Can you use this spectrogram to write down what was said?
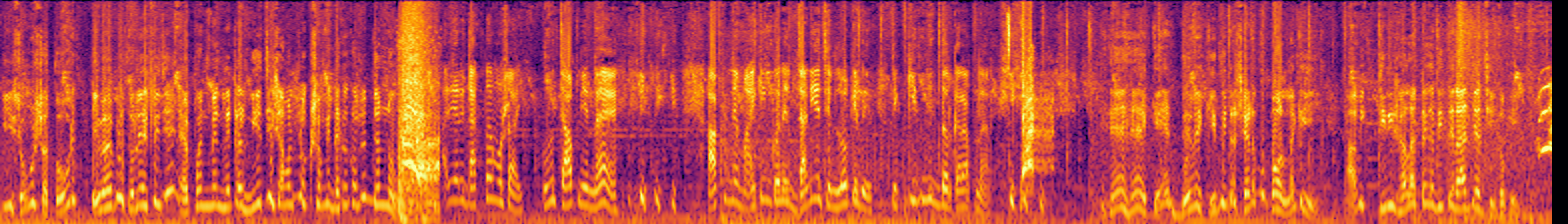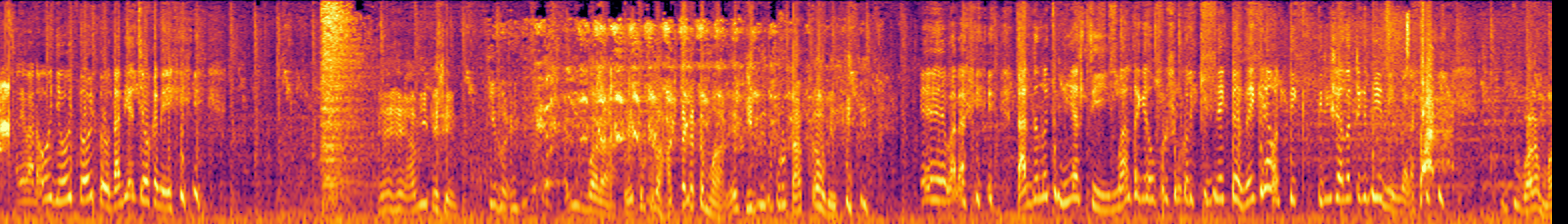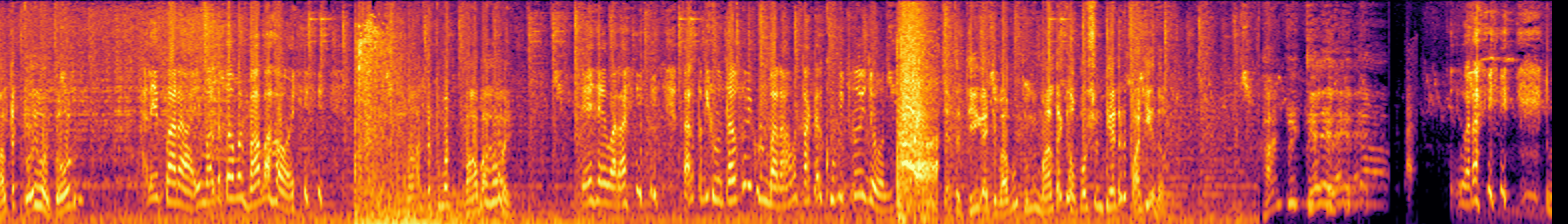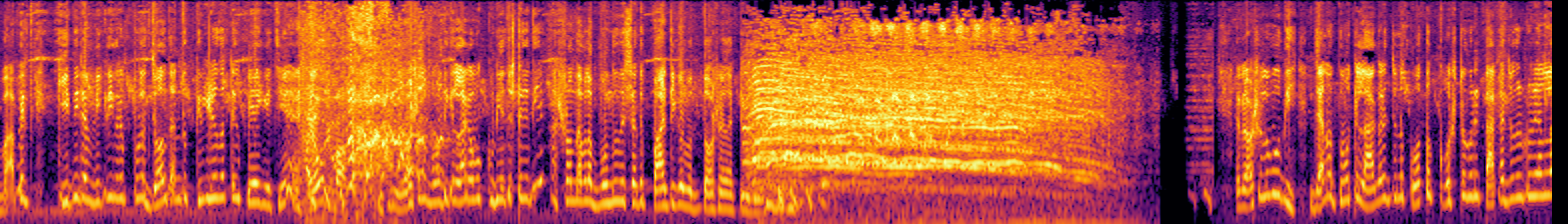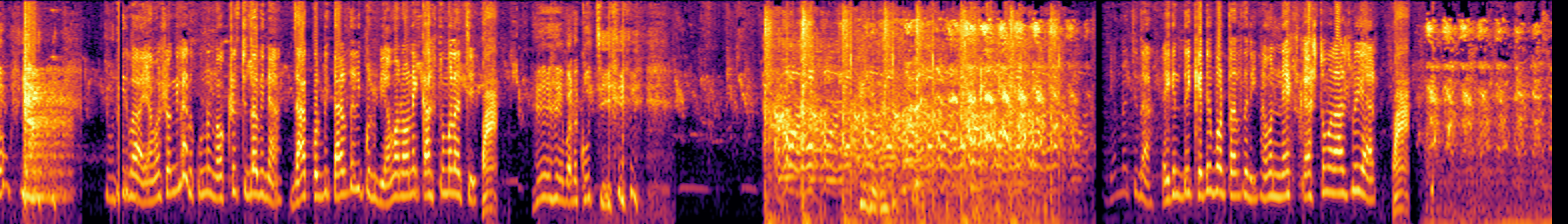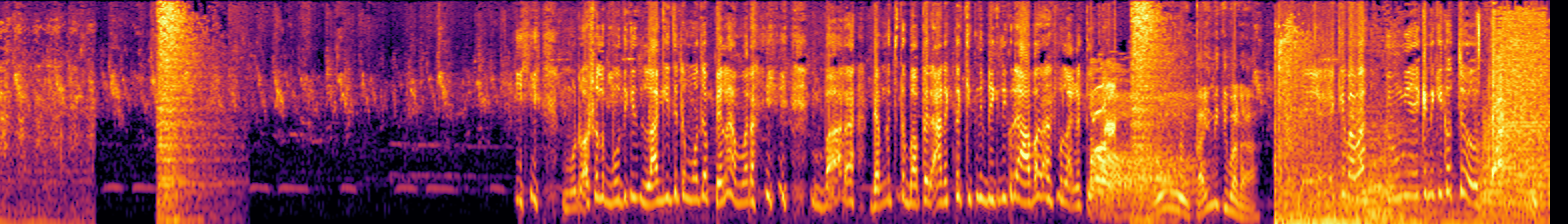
কি সমস্যা তোর? এভাবে চলে আসলি যে অ্যাপয়েন্টমেন্ট লেটার নিয়েছিস আমার লোক সঙ্গে দেখা করার জন্য? আরে ডাক্তার মশাই কোনো চাপ নিয়ে নেয় আপনি না মাইকিং করে জানিয়েছেন লোকেদের যে কিডনির দরকার আপনার। হ্যাঁ হ্যাঁ কে দেবে? কিডনিটা সেটা তো বল নাকি? আমি তিরিশ হাজার টাকা দিতে রাজি আছি তোকে। আরে এবার ওই যে ওই তো ওই তো দাঁড়িয়ে আছে ওখানে। হ্যাঁ হ্যাঁ আমি পেশেন্ট কি আরে বাড়া এ তো পুরো হাট্টা কাট্টা মাল এর কিডনি তো পুরো টাটকা হবে। বাড়া তার জন্য তো নিয়ে আসছি। মালটাকে অপারেশন করে কিডনি একটা রেখে আমার ঠিক তিরিশ হাজার টাকা দিয়ে দিন বাড়া। কিন্তু বাড়া মালটা কে হয় তোর? আরে বাড়া এই মালটা তো আমার বাবা হয়। মালটা তোমার বাবা হয়? হ্যাঁ হ্যাঁ বাড়া তাড়াতাড়ি করুন তাড়াতাড়ি করুন বাড়া আমার টাকার খুবই প্রয়োজন। আচ্ছা ঠিক আছে বাবু তুমি মালটাকে অপারেশন থিয়েটারে পাঠিয়ে দাও। বাড়া বাপের কিডনিটা বিক্রি করে পুরো জল দান তো তিরিশ হাজার টাকা পেয়ে গেছি হ্যাঁ। রসল বৌদিকে লাগাবো কুড়ি হাজার টাকা দিয়ে আর সন্ধ্যাবেলা বন্ধুদের সাথে পার্টি করব দশ হাজার টাকা দিয়ে। রসল বৌদি জানো তোমাকে লাগানোর জন্য কত কষ্ট করে টাকা জোগাড় করে আনলাম? চুদির ভাই আমার সঙ্গে না কোনো নকশা চিনাবি না। যা করবি তাড়াতাড়ি করবি আমার অনেক কাস্টমার আছে। হ্যাঁ হ্যাঁ বাড়া করছি। চুদা এখান থেকে কেটে পড় তাড়াতাড়ি আমার নেক্সট কাস্টমার আসবে আর। বৌদিকে লাগিয়ে যেটা মজা পেলাম? বাড়া তো বাপের আরেকটা কিডনি বিক্রি করে আবার আসব লাগাতে। ও তাই নাকি বাড়া? এ কি বাবা তুমি এখানে কি করছ?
